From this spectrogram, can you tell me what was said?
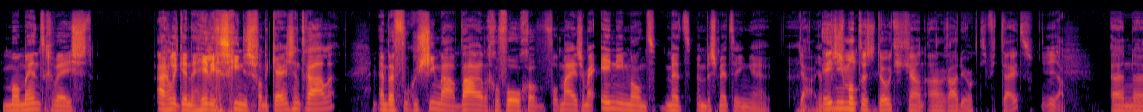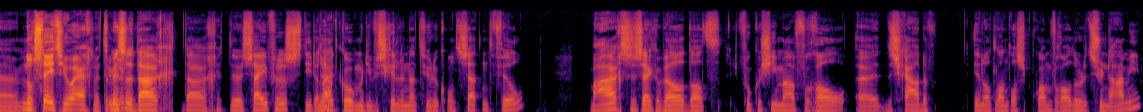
momenten geweest, eigenlijk in de hele geschiedenis van de kerncentrale. En bij Fukushima waren de gevolgen, volgens mij is er maar één iemand met een besmetting. ja, ja, één iemand is doodgegaan aan radioactiviteit. Ja, En, ehm, nog steeds heel erg natuurlijk. Tenminste, daar, daar, de cijfers die Ja. eruit komen, die verschillen natuurlijk ontzettend veel. Maar ze zeggen wel dat Fukushima vooral eh, de schade in dat land was, kwam vooral door de tsunami.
